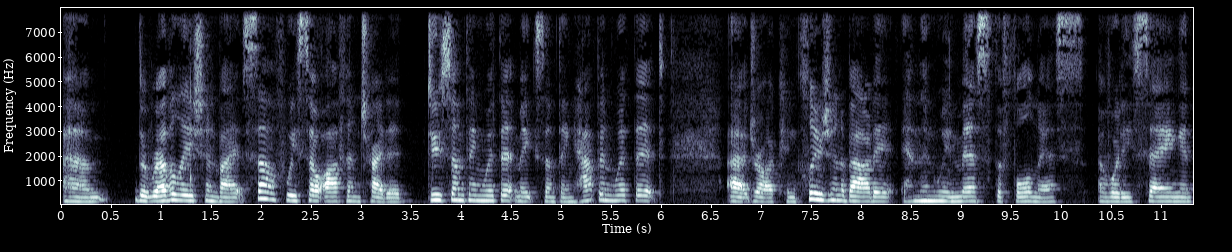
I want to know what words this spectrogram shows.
Um, the revelation by itself, we so often try to do something with it, make something happen with it, uh, draw a conclusion about it, and then we miss the fullness of what he's saying. And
